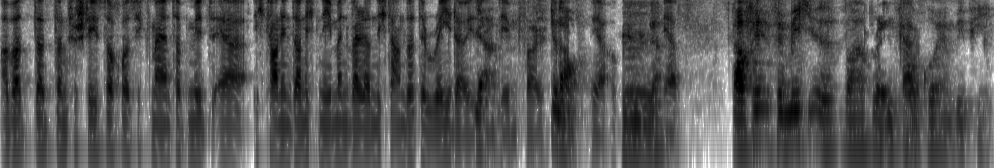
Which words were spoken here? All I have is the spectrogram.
Aber da, dann verstehst du auch, was ich gemeint habe mit, äh, ich kann ihn da nicht nehmen, weil er nicht under the radar ist ja. in dem Fall. Genau. Ja, okay. Mhm. Ja. Aber für, für mich äh, war Brain Falco MVP.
